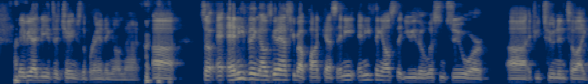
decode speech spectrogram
maybe I need to change the branding on that. Uh, so anything I was going to ask you about podcasts. Any anything else that you either listen to or uh, if you tune into like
